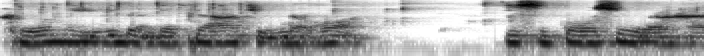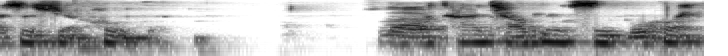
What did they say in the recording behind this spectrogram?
和美一点的家庭的话，其实多数人还是选后者。我猜乔布斯不会。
